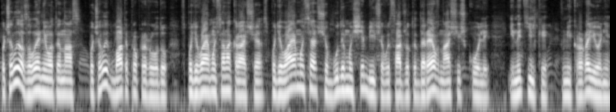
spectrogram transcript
Почали озеленювати нас, почали дбати про природу. Сподіваємося на краще. Сподіваємося, що будемо ще більше висаджувати дерев в нашій школі, і не тільки в мікрорайоні.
